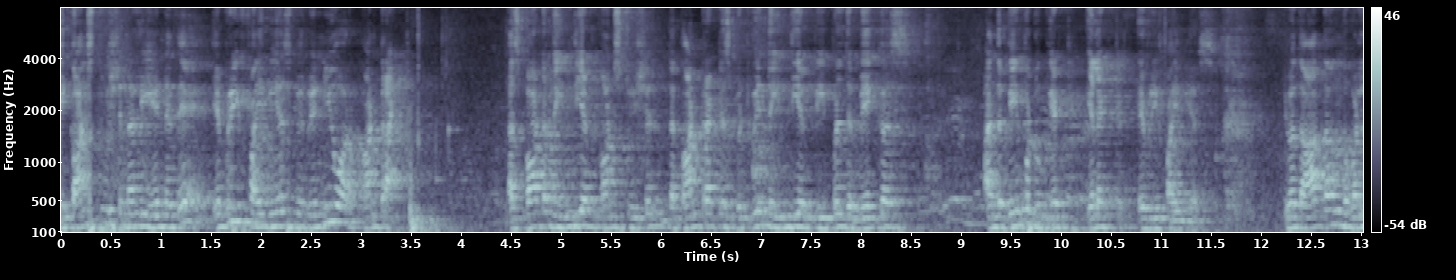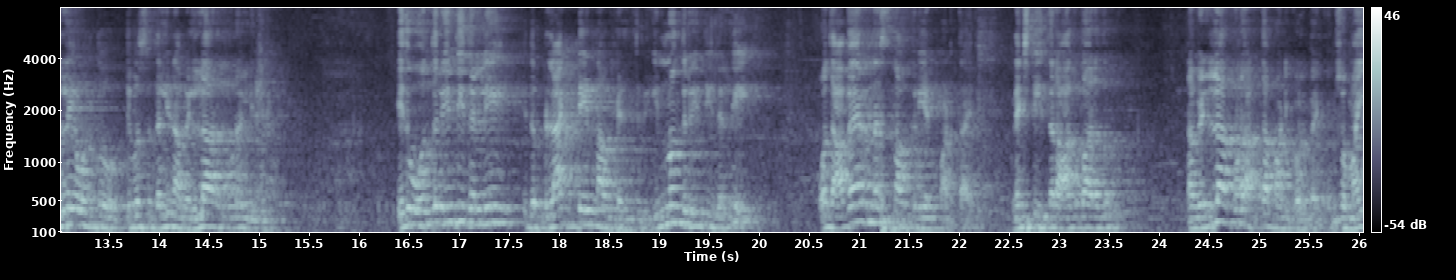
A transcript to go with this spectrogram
ಈ ಕಾನ್ಸ್ಟಿಟ್ಯೂಷನಲ್ಲಿ ಏನಿದೆ every five years we renew our contract as part of the Indian constitution the contract is between the Indian people the makers and the people who get elected every five years ಇವತ್ತು ಆದ ಒಂದು ಒಳ್ಳೆಯ ಒಂದು ದಿವಸದಲ್ಲಿ ನಾವೆಲ್ಲರೂ ಕೂಡ ಇಲ್ಲಿದ್ದೀವಿ ಇದು ಒಂದು ರೀತಿಯಲ್ಲಿ ಇದು ಬ್ಲ್ಯಾಕ್ ಡೇ ನಾವು ಹೇಳ್ತೀವಿ. ಇನ್ನೊಂದು ರೀತಿಯಲ್ಲಿ ಒಂದು ಅವೇರ್ನೆಸ್ ನಾವು ಕ್ರಿಯೇಟ್ ಮಾಡ್ತಾ ಇದ್ದೀವಿ ನೆಕ್ಸ್ಟ್ ಈ ಥರ ಆಗಬಾರದು. ನಾವೆಲ್ಲ ಕೂಡ ಅರ್ಥ ಮಾಡಿಕೊಳ್ಬೇಕು. So my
